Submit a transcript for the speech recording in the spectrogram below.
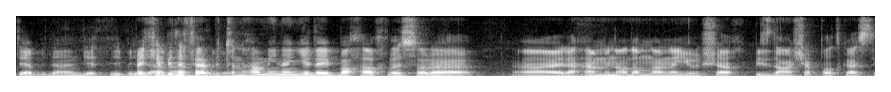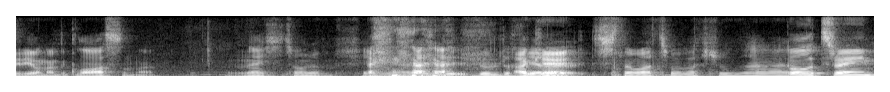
cəbdən gətirib bilər. Bəlkə bir dəfə bütün hamı ilə gedək baxaq və sonra ə, elə həmin adamlarla yığışaq. Biz danışaq podkast edirik, onlar da qulaq assınlar. Nəysə sonra şey durduq Okay. yerə işləmə açmaq başladı. Hə. Bullet Train.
